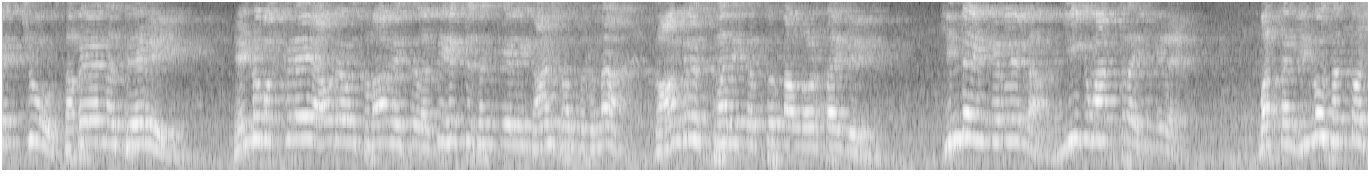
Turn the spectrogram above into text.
ಹೆಚ್ಚು ಸಭೆಯನ್ನು ಸೇರಿ, ಹೆಣ್ಣು ಮಕ್ಕಳೇ ಯಾವುದೇ ಒಂದು ಸಮಾವೇಶದಲ್ಲಿ ಅತಿ ಹೆಚ್ಚು ಸಂಖ್ಯೆಯಲ್ಲಿ ಕಾಣಿಸುವಂಥದ್ದನ್ನ ಕಾಂಗ್ರೆಸ್ ಕಾರ್ಯಕರ್ತರು ನಾವು ನೋಡ್ತಾ ಇದ್ದೀವಿ. ಹಿಂದೆ ಹಿಂಗಿರಲಿಲ್ಲ, ಈಗ ಮಾತ್ರ ಹಿಂಗಿದೆ. ಮತ್ತೆ ಇನ್ನೂ ಸಂತೋಷ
